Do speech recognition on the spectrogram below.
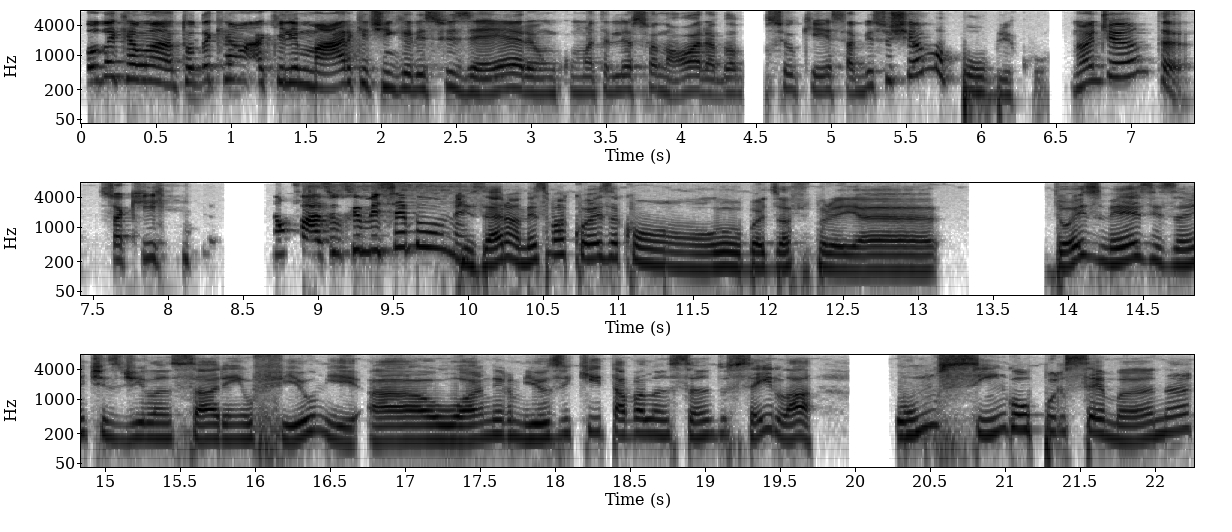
toda aquela, todo aquela, aquele marketing que eles fizeram com uma trilha sonora, blá, blá, não sei o que, sabe? Isso chama público. Não adianta. Só que não faz o filme ser bom, né? Fizeram a mesma coisa com o Birds of Prey. É, dois meses antes de lançarem o filme, a Warner Music estava lançando, sei lá, um single por semana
